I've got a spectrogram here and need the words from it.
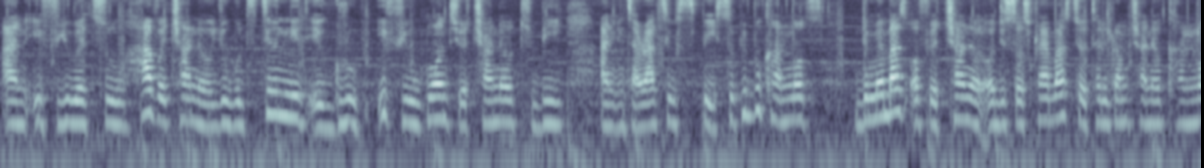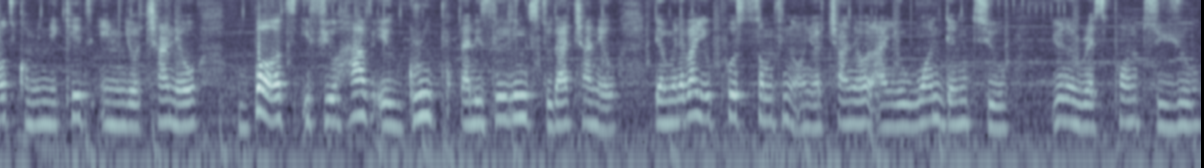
And if you were to have a channel you would still need a group if you want your channel to be an interactive space. So people cannot the members of your channel or the subscribers to your telegram channel cannot communicate in your channel. But if you have a group that is linked to that channel then whenever you post something on your channel and you want them to you know respond to you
